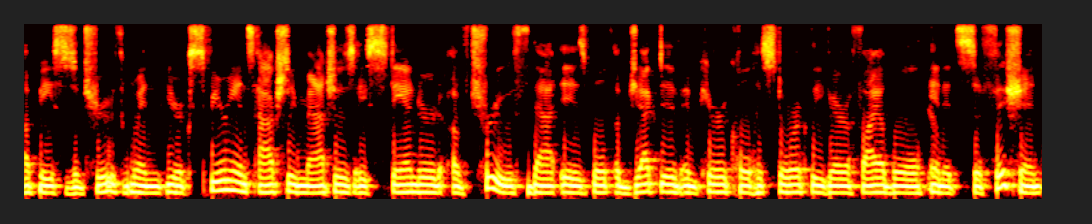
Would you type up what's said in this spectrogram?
a basis of truth. When your experience actually matches a standard of truth that is both objective, empirical, historically verifiable, and it's sufficient,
